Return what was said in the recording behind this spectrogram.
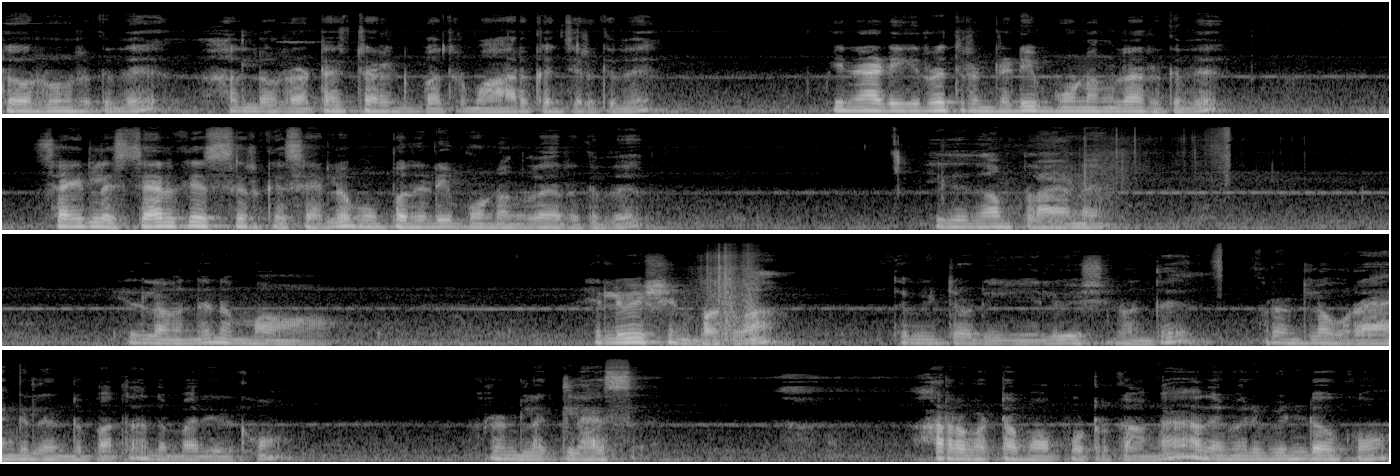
டோர் ரூம் இருக்குது. அதில் ஒரு அட்டாச் டாய்லெட் பாத்ரூம் ஆறுக்கு அஞ்சு இருக்குது. பின்னாடி இருபத்தி ரெண்டு அடி மூணு இருக்குது. சைடில் ஸ்டேர்கேஸ் இருக்க சைடில் முப்பது அடி மூணு இருக்குது. இதுதான் பிளானு இதில் வந்து நம்ம எலிவேஷன் பார்க்கலாம். இந்த வீட்டோடைய எலிவேஷன் வந்து ஃப்ரண்டில் ஒரு ஆங்கிள் இருந்து பார்த்தா அந்த மாதிரி இருக்கும். ஃப்ரண்டில் கிளாஸ் அரை வட்டமாக போட்டிருக்காங்க. அதே மாதிரி விண்டோக்கும்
